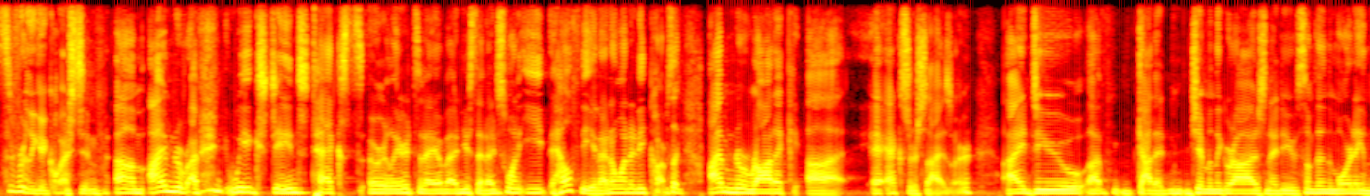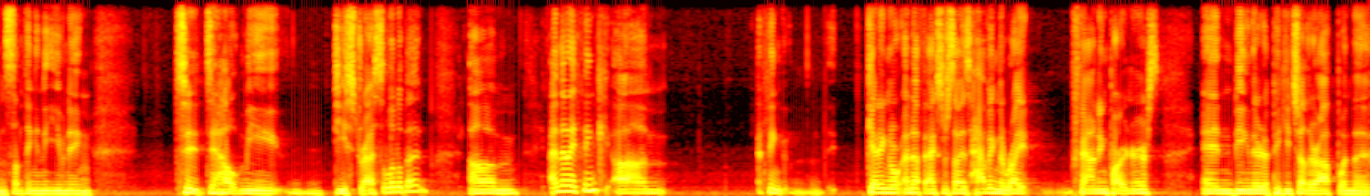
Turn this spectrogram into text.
It's a really good question. Um, I'm. I mean, we exchanged texts earlier today about, and you said, I just want to eat healthy and I don't want any carbs. Like, I'm neurotic uh, exerciser. I do. I've got a gym in the garage, and I do something in the morning and something in the evening to to help me de-stress a little bit. Um, and then I think um, I think getting enough exercise, having the right founding partners, and being there to pick each other up when the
